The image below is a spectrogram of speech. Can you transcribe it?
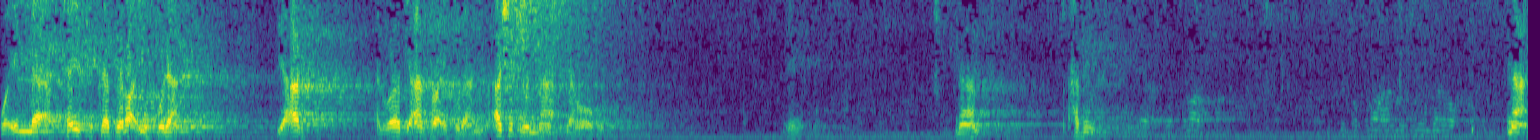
وإلا أفتيتك برأي فلان. يعرف الولد يعرف رأي فلان. أشد مما أفتاه أبوه؟ نعم. حبيبي. نعم.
